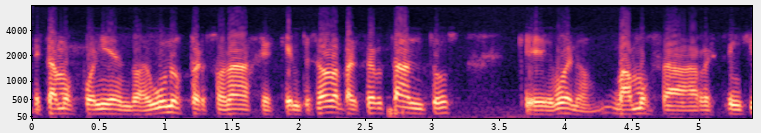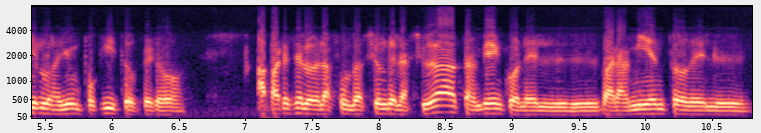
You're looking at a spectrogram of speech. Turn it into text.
estamos poniendo, algunos personajes que empezaron a aparecer tantos que, bueno, vamos a restringirlos ahí un poquito, pero aparece lo de la fundación de la ciudad también con el varamiento del,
